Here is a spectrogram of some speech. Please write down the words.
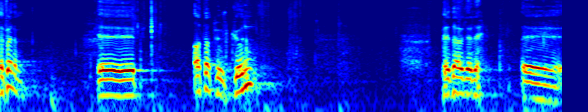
Efendim, eee, Atatürk'ün pederleri, eee,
